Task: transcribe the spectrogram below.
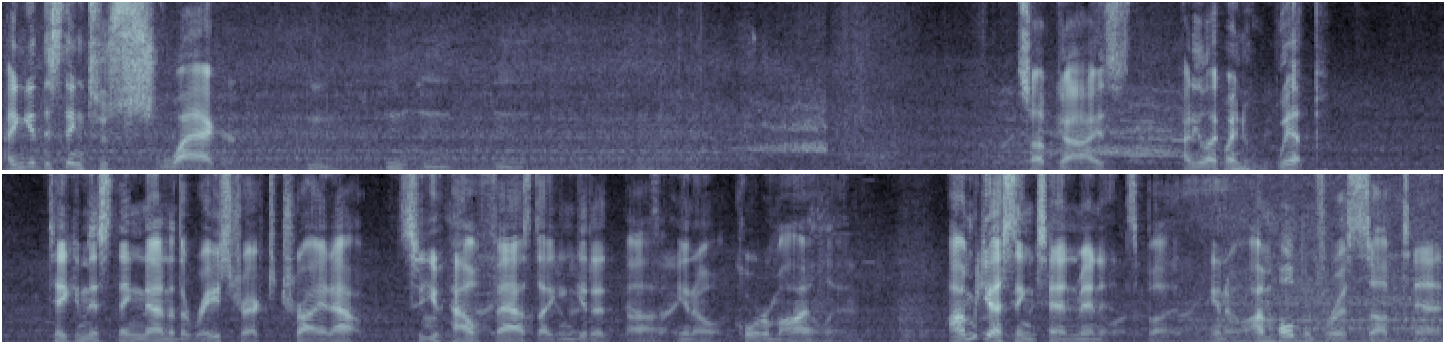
I can get this thing to swagger. Mm, mm, mm, mm. What's up, guys? How do you like my new whip? Taking this thing down to the racetrack to try it out. See how fast I can get a, uh, you know, quarter mile in. I'm guessing 10 minutes, but, you know, I'm hoping for a sub 10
